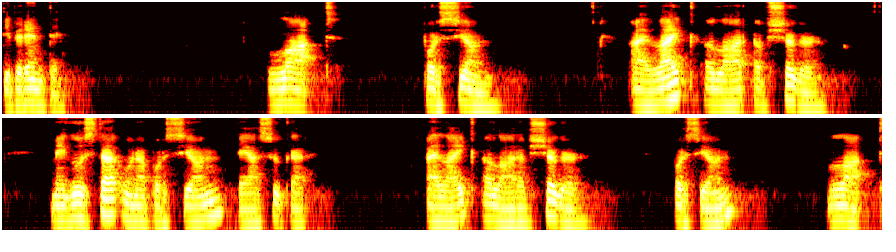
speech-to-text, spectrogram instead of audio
diferente. Lot, porción. I like a lot of sugar. Me gusta una porción de azúcar. I like a lot of sugar. Porción, lot.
